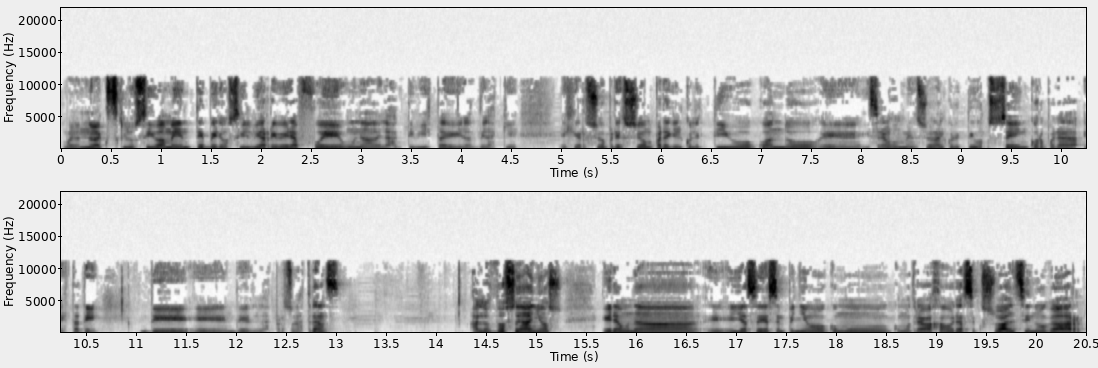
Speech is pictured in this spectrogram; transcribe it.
bueno, no exclusivamente, pero Silvia Rivera fue una de las activistas y de las que ejerció presión para que el colectivo, cuando eh, hiciéramos mención al colectivo, se incorporara esta T de, eh, las personas trans. A los 12 años, era una, eh, ella se desempeñó como, como trabajadora sexual sin hogar,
